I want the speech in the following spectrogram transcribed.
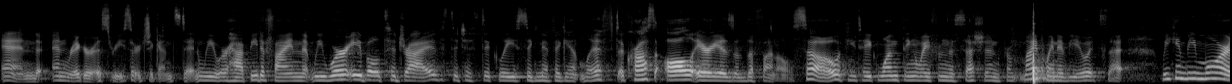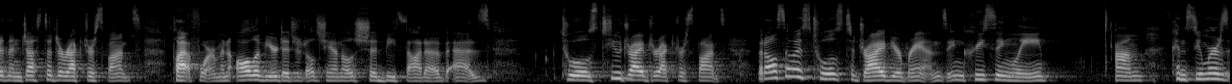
and, and rigorous research against it. And we were happy to find that we were able to drive statistically significant lift across all areas of the funnel. So if you take one thing away from this session, from my point of view, it's that we can be more than just a direct response platform, and all of your digital channels should be thought of as tools to drive direct response, but also as tools to drive your brands. Increasingly, um, consumers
